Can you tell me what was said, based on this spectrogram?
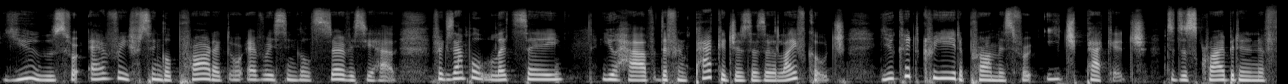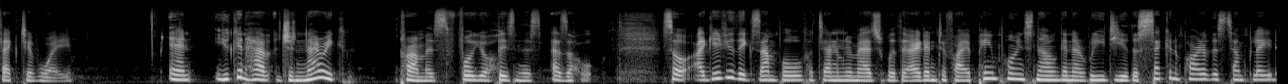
use for every single product or every single service you have. For example, let's say you have different packages as a life coach. You could create a promise for each package to describe it in an effective way. And you can have a generic promise for your business as a whole. So I gave you the example for Tandem Nomads with the identify pain points. Now I'm going to read you the second part of this template,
